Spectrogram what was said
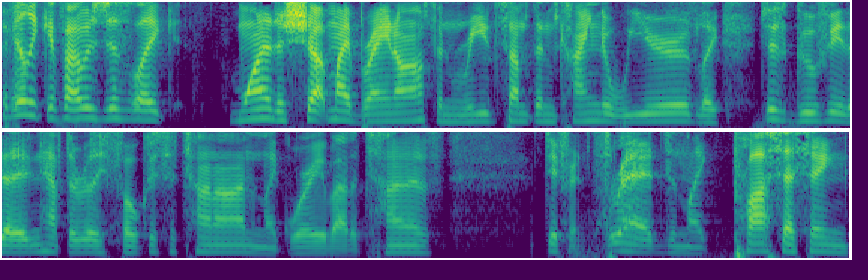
I feel like if I was just like wanted to shut my brain off and read something kind of weird, like just goofy that I didn't have to really focus a ton on and like worry about a ton of different threads and like processing,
